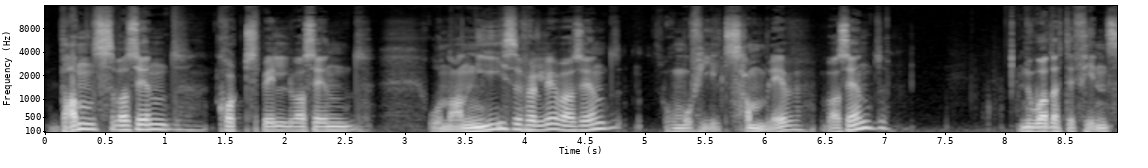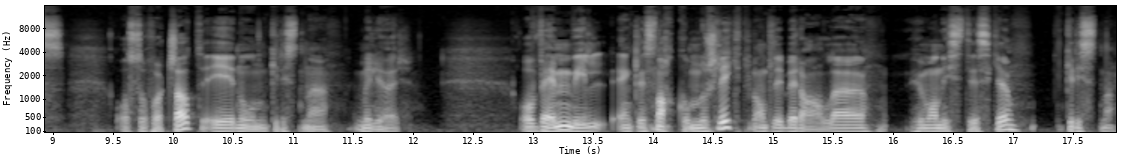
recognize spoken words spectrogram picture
Dans var synd, kortspill var synd, onani selvfølgelig var synd, homofilt samliv var synd. Noe av dette fins også fortsatt i noen kristne miljøer. Og hvem vil egentlig snakke om noe slikt blant liberale, humanistiske kristne?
